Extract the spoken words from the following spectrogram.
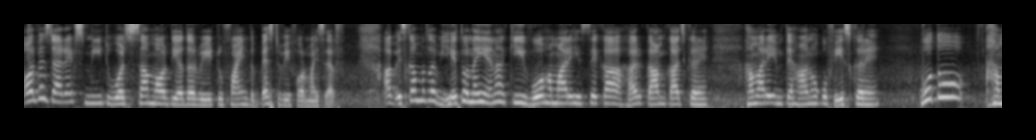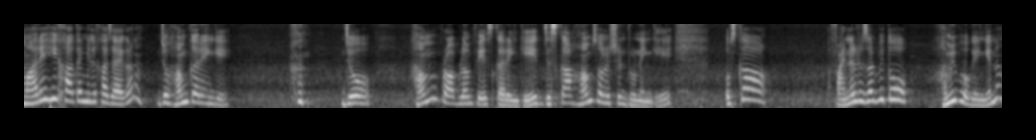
always directs me towards some or the other way to find the best way for myself अब इसका मतलब ये तो नहीं है ना कि वो हमारे हिस्से का हर काम काज करें, हमारे इम्तहानों को फेस करें। वो तो हमारे ही खाते में लिखा जाएगा ना, जो हम करेंगे, जो हम प्रॉब्लम फेस करेंगे, जिसका हम सॉल्यूशन ढूंढेंगे, उसका फाइनल रिज़ल्ट भी तो हम ही भोगेंगे ना।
